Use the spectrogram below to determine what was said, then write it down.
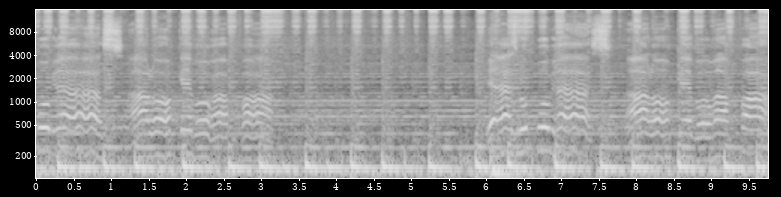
progresse alors que vorra pas Et le progresse alors que vorra pas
